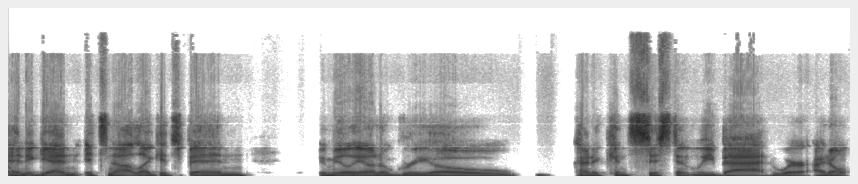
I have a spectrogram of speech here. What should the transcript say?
and again, it's not like it's been Emiliano Grillo kind of consistently bad where I don't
